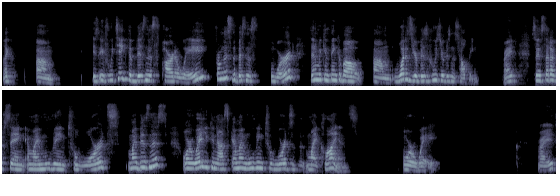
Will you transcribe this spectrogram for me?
like um, is if we take the business part away from this, the business word, then we can think about um, what is your business, who's your business helping, right? So instead of saying, am I moving towards my business? Or a way you can ask, am I moving towards my clients or away? Right?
